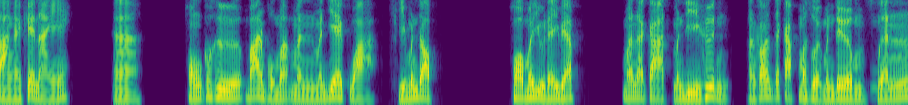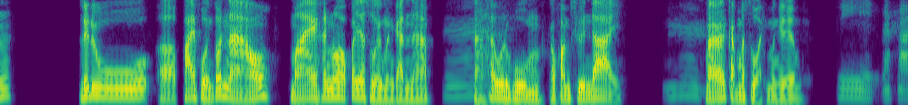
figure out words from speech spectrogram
ต่างกันแค่ไหน อ่า ของก็คือบ้านผมอะมันมันแย่กว่า สีมันดรอปพอมาอยู่ในเว็บ มันอากาศมันดีขึ้น มันก็จะกลับมาสวยเหมือนเดิม เหมือนฤดูเอ่อปลายฝนต้นหนาว ไม้ข้างนอกก็จะสวยเหมือนกันนะครับอ่าถ้าอุณหภูมิกับความชื้นได้อืมไม้ก็กลับมาสวยเหมือนเดิมนี่นะคะ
